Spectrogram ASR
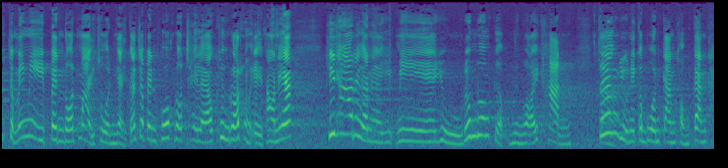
บจะไม่มีเป็นรถใหม่ส่วนใหญ่ ก็จะเป็นพวกรถใช้แล้ว คือรถของเอตอนเนี้ยที่ท่าเรือเนี่ยมีอยู่ร่วมๆเกือบ 100 คัน ซึ่งอยู่ในกระบวนการของการท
